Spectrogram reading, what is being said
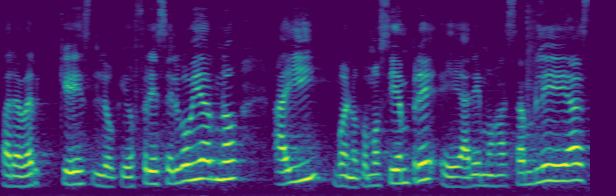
para ver qué es lo que ofrece el gobierno. Ahí, bueno, como siempre, eh, haremos asambleas,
